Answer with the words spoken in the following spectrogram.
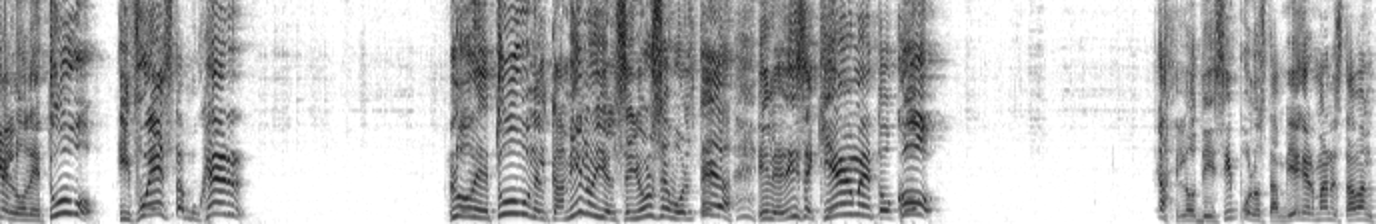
Que lo detuvo. Y fue esta mujer. Lo detuvo en el camino y el Señor se voltea y le dice, ¿quién me tocó? los discípulos también, hermano, estaban,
